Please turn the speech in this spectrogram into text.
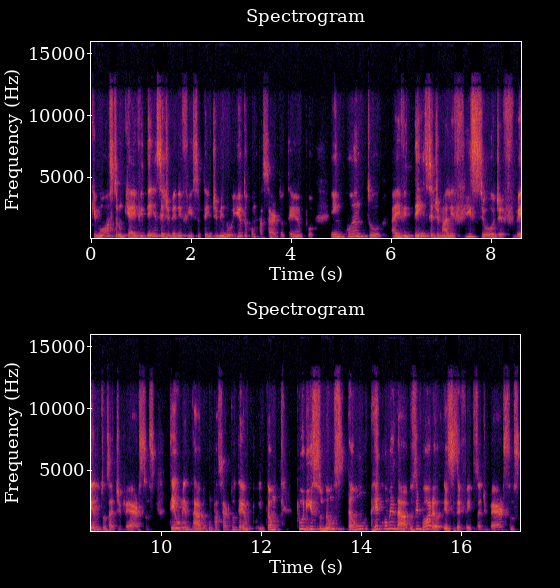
que mostram que a evidência de benefício tem diminuído com o passar do tempo, enquanto a evidência de malefício ou de eventos adversos tem aumentado com o passar do tempo. Então, por isso, não estão recomendados, embora esses efeitos adversos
